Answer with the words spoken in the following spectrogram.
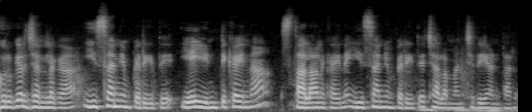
గురుగారు జనరల్గా ఈశాన్యం పెరిగితే ఏ ఇంటికైనా స్థలానికైనా ఈశాన్యం పెరిగితే చాలా మంచిది అంటారు.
